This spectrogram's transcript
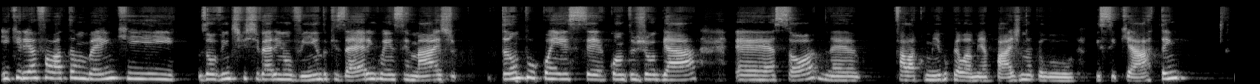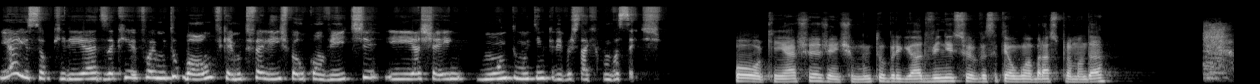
E queria falar também que os ouvintes que estiverem ouvindo, quiserem conhecer mais, tanto conhecer quanto jogar, é só né, falar comigo pela minha página, pelo Psiquiartem. E é isso, eu queria dizer que foi muito bom, fiquei muito feliz pelo convite e achei muito, muito incrível estar aqui com vocês. Pô, quem acha, gente, muito obrigado. Vinícius, você tem algum abraço para mandar?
